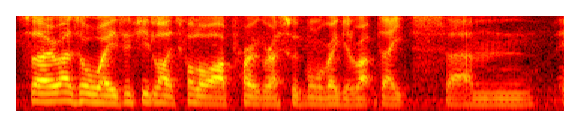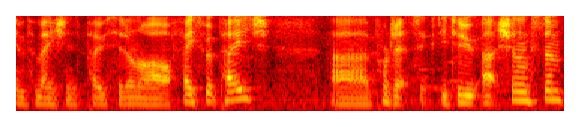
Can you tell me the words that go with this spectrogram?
So as always, if you'd like to follow our progress with more regular updates, um, information is posted on our Facebook page, uh, Project 62 at Shillingstone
